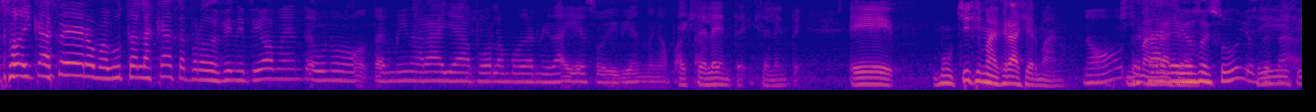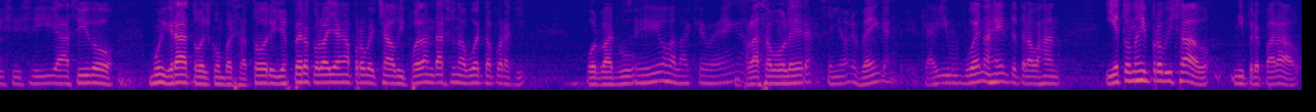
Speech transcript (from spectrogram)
soy casero, me gustan las casas, pero definitivamente uno terminará ya por la modernidad y eso viviendo en apartamentos. Excelente, excelente. Eh, muchísimas gracias, hermano. No, muchísimas gracias. yo soy suyo. Sí, sí, sí, sí, ha sido muy grato el conversatorio. Yo espero que lo hayan aprovechado y puedan darse una vuelta por aquí, por Barbú. Sí, ojalá que vengan. Plaza Bolera, señores, vengan, que hay buena gente trabajando. Y esto no es improvisado ni preparado.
